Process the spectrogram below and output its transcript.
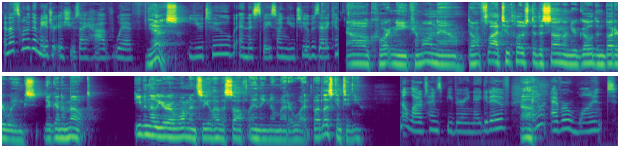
And that's one of the major issues I have with Yes. YouTube and this space on YouTube is that it can Oh, Courtney, come on now. Don't fly too close to the sun on your golden butter wings. They're going to melt. Even though you're a woman, so you'll have a soft landing no matter what. But let's continue. a lot of times be very negative. Ah. I don't ever want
